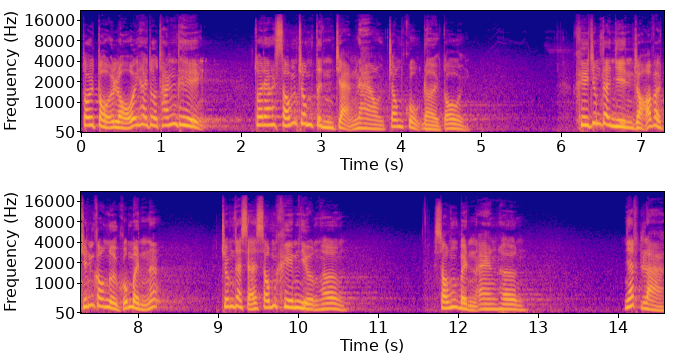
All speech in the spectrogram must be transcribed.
Tôi tội lỗi hay tôi thánh thiện? Tôi đang sống trong tình trạng nào trong cuộc đời tôi? Khi chúng ta nhìn rõ vào chính con người của mình á, chúng ta sẽ sống khiêm nhường hơn, sống bình an hơn. Nhất là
